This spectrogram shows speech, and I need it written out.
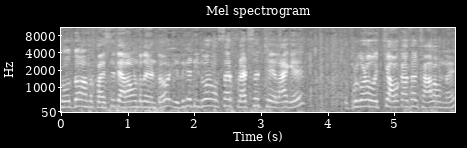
చూద్దాం అంత పరిస్థితి ఎలా ఉంటుందో ఏంటో. ఎందుకంటే ఇదివరకు ఒకసారి ఫ్లడ్స్ వచ్చాయి ఇలాగే. ఇప్పుడు కూడా వచ్చే అవకాశాలు చాలా ఉన్నాయి.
